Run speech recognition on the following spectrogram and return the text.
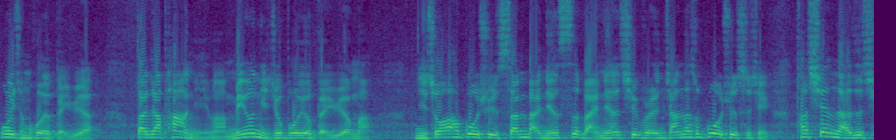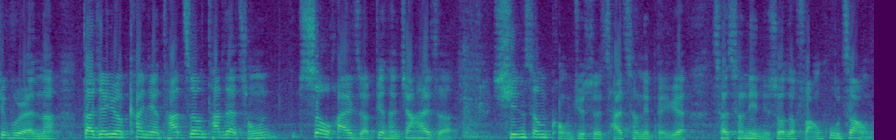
为什么会有北约？大家怕你嘛？没有你就不会有北约嘛？你说啊，过去三百年、四百年欺负人家，那是过去事情。他现在还是欺负人呢。大家因为看见他之后，他在从受害者变成加害者，心生恐惧，所以才成立北约，才成立你说的防护罩嘛，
